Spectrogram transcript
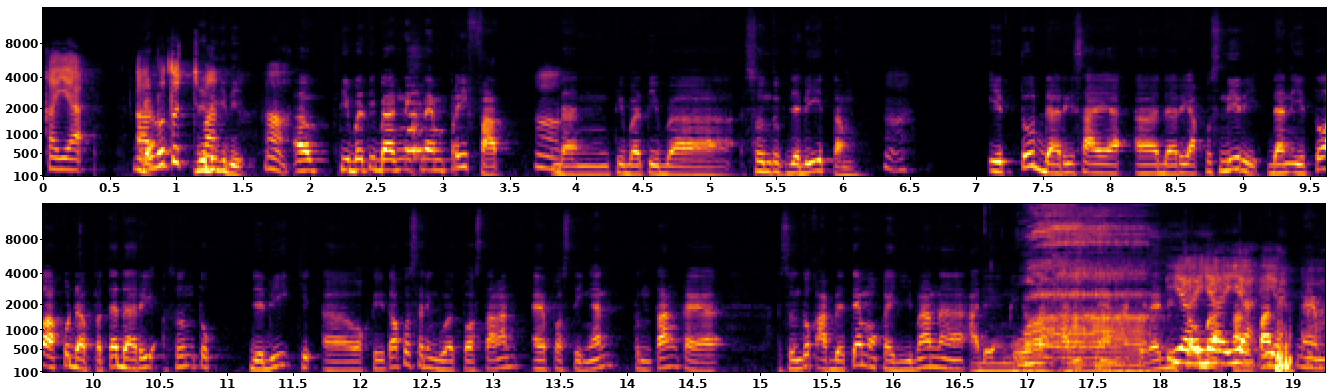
kayak eh, Nggak, lu tuh cuma jadi gini eh, tiba-tiba nickname privat Hmm. dan tiba-tiba suntuk jadi hitam Hmm. Itu dari saya eh, dari aku sendiri dan itu aku dapetnya dari suntuk jadi eh, waktu itu aku sering buat postingan eh postingan tentang kayak suntuk update-nya mau kayak gimana ada yang minta tanpa nickname akhirnya Iya, dicoba iya, iya, tanpa iya. nickname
